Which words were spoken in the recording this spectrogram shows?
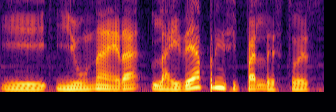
Y, y una era, la idea principal de esto es,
